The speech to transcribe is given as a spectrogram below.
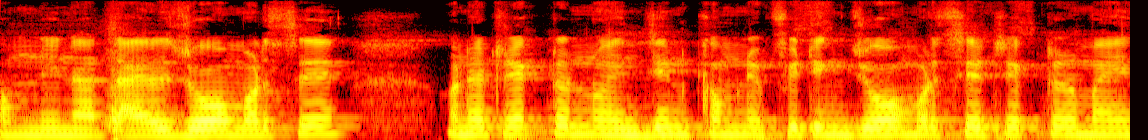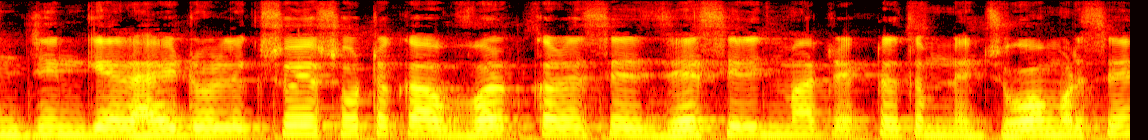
કંપનીના ટાયર જોવા મળશે અને ટ્રેક્ટરનું એન્જિન કંપની ફિટિંગ જોવા મળશે. ટ્રેક્ટરમાં એન્જિન ગેર હાઇડ્રોલિક સો એ સો ટકા વર્ક કરે છે. જે સિરીઝમાં ટ્રેક્ટર તમને જોવા મળશે.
